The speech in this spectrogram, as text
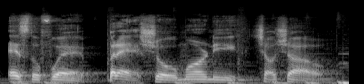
Esto fue Pre-Show Morning. Chao, chao.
